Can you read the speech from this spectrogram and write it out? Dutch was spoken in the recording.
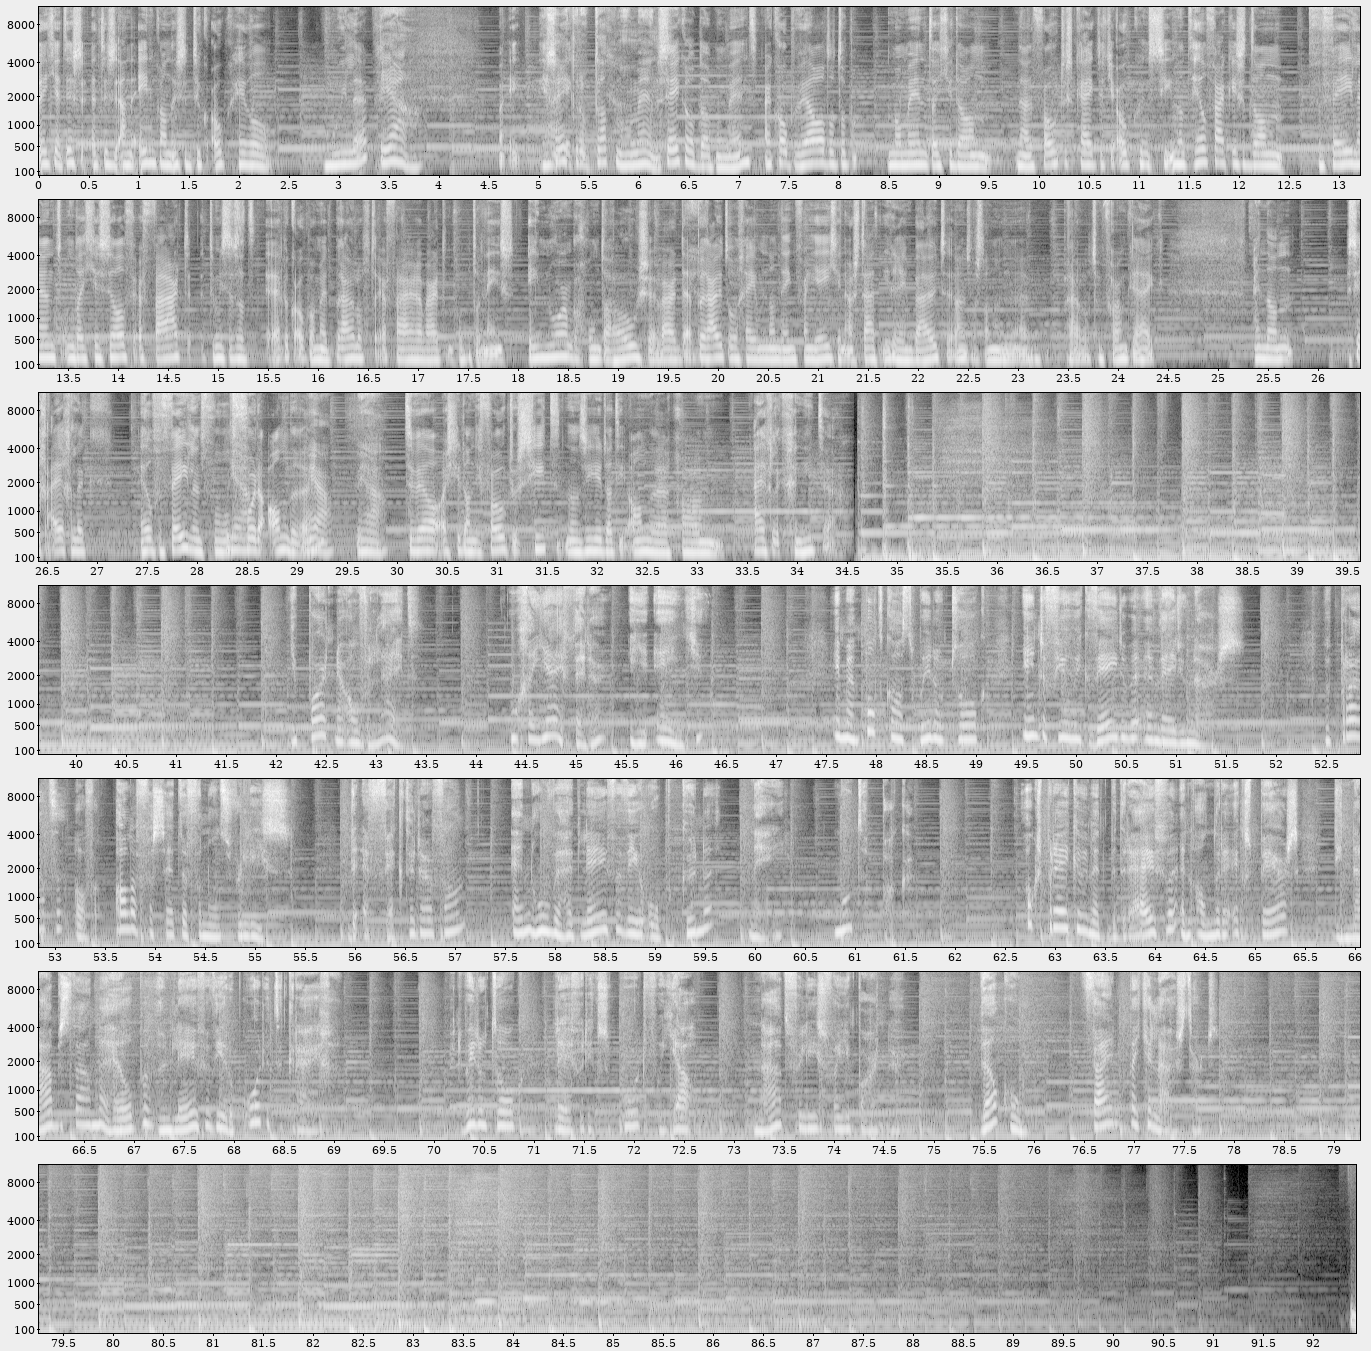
weet je, het is, het is aan de ene kant is het natuurlijk ook heel moeilijk. Ja, Maar ik, ja, zeker ik- op dat moment. Zeker op dat moment. Maar ik hoop wel dat op het moment dat je dan naar de foto's kijkt, dat je ook kunt zien. Want heel vaak is het dan vervelend, omdat je zelf ervaart. Tenminste, dat heb ik ook wel met bruiloften ervaren, waar het bijvoorbeeld ineens enorm begon te hozen. Waar de bruid op een gegeven moment dan denkt van jeetje, nou staat iedereen buiten. Het was dan een eh, bruiloft in Frankrijk. En dan zich eigenlijk heel vervelend voelt Ja. voor de anderen. Ja, ja. Terwijl als je dan die foto's ziet, dan zie je dat die anderen gewoon eigenlijk genieten. Je partner overlijdt. Hoe ga jij verder in je eentje? In mijn podcast Widow Talk interview ik weduwen en weduwnaars. We praten over alle facetten van ons verlies, de effecten daarvan en hoe we het leven weer op kunnen, nee, moeten pakken. Ook spreken we met bedrijven en andere experts die nabestaanden helpen hun leven weer op orde te krijgen. Met Widow Talk lever ik support voor jou na het verlies van je partner. Welkom. Fijn dat je luistert.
